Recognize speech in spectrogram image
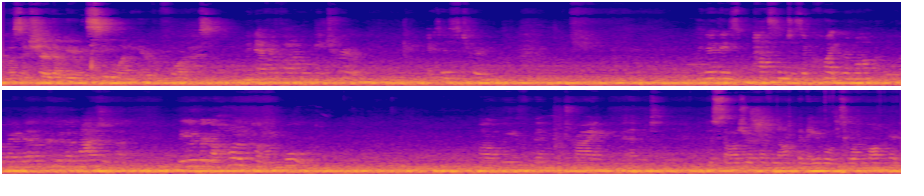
I wasn't sure that we would see one here before us. We never thought it would be true. It is true. I know these passengers are quite remarkable, but I never could have imagined that they would bring a holocron on board. Well, we've been trying, and the Saja have not been able to unlock it.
